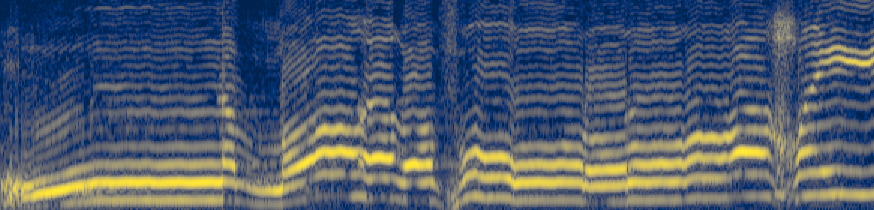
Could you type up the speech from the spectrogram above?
إن الله غفور رحيم.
